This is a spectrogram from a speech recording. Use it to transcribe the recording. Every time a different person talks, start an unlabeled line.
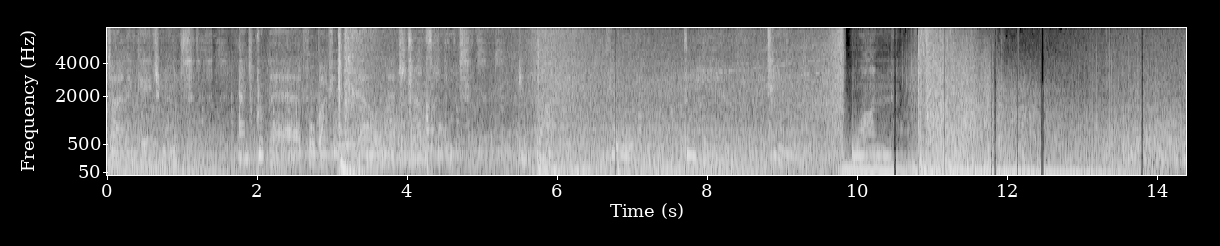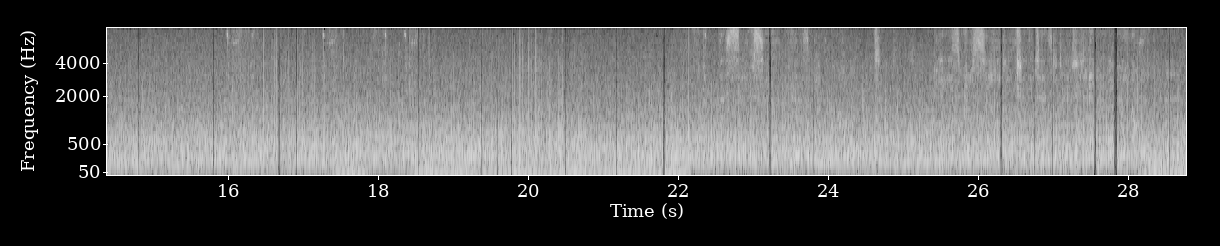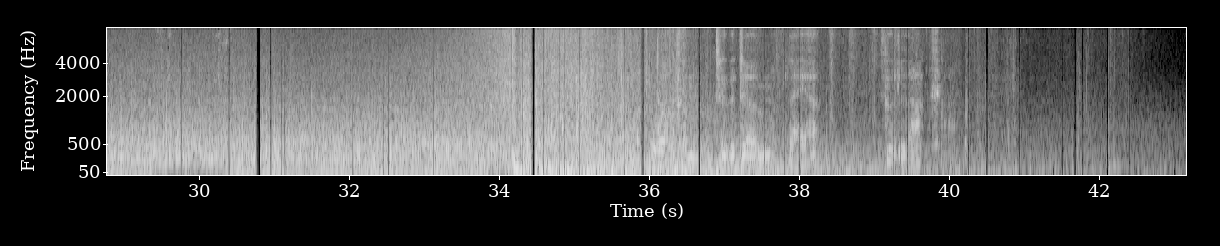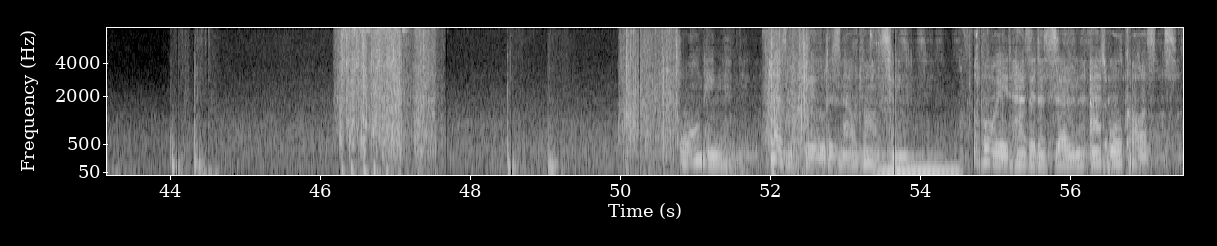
hostile engagement and prepare for Battle Royale match transport in 5, 4, 3, Dome, player. Good luck. Warning. Plasma field is now advancing. Avoid hazardous zone at all costs.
